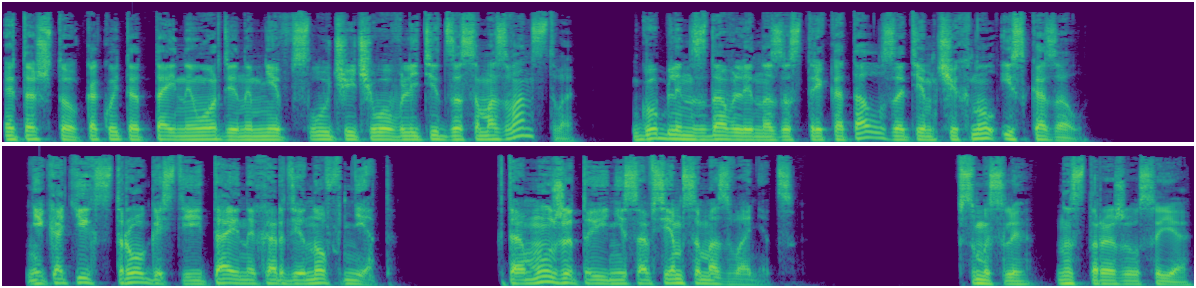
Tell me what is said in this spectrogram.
Это что, какой-то тайный орден и мне в случае чего влетит за самозванство? Гоблин сдавленно застрекотал, затем чихнул и сказал. Никаких строгостей и тайных орденов нет. К тому же ты не совсем самозванец. В смысле, насторожился я.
